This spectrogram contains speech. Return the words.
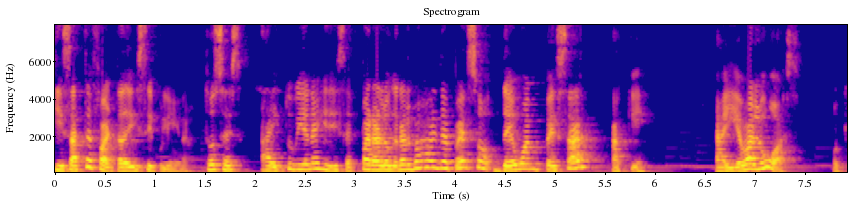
quizás te falta disciplina. Entonces, ahí tú vienes y dices, para lograr bajar de peso, debo empezar aquí. Ahí evalúas, ¿ok?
